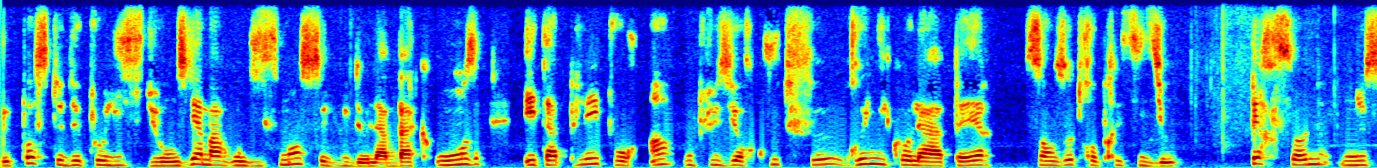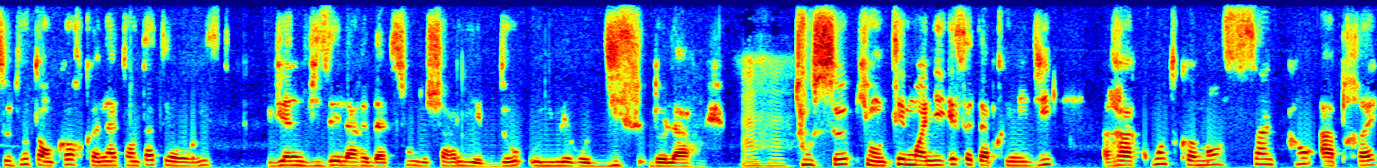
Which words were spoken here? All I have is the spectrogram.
le poste de police du 11e arrondissement, celui de la BAC 11, est appelé pour un ou plusieurs coups de feu rue Nicolas Appert, sans autre précision. Personne ne se doute encore qu'un attentat terroriste vienne viser la rédaction de Charlie Hebdo au numéro 10 de la rue. Mhm. Tous ceux qui ont témoigné cet après-midi racontent comment, cinq ans après,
